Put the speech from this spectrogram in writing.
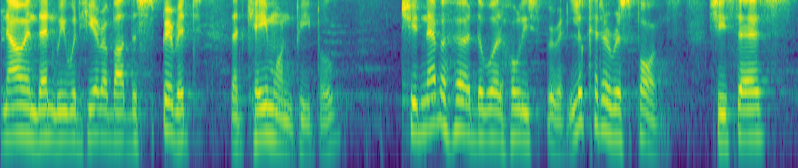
Now and then we would hear about the Spirit that came on people. She'd never heard the word Holy Spirit. Look at her response. She says,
